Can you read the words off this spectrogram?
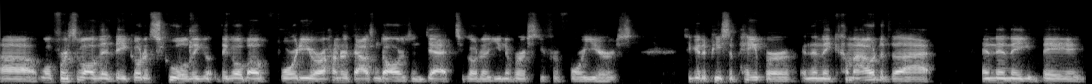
Uh, well, first of all, they, they go to school. They go, they go about forty or hundred thousand dollars in debt to go to university for four years to get a piece of paper, and then they come out of that, and then they they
